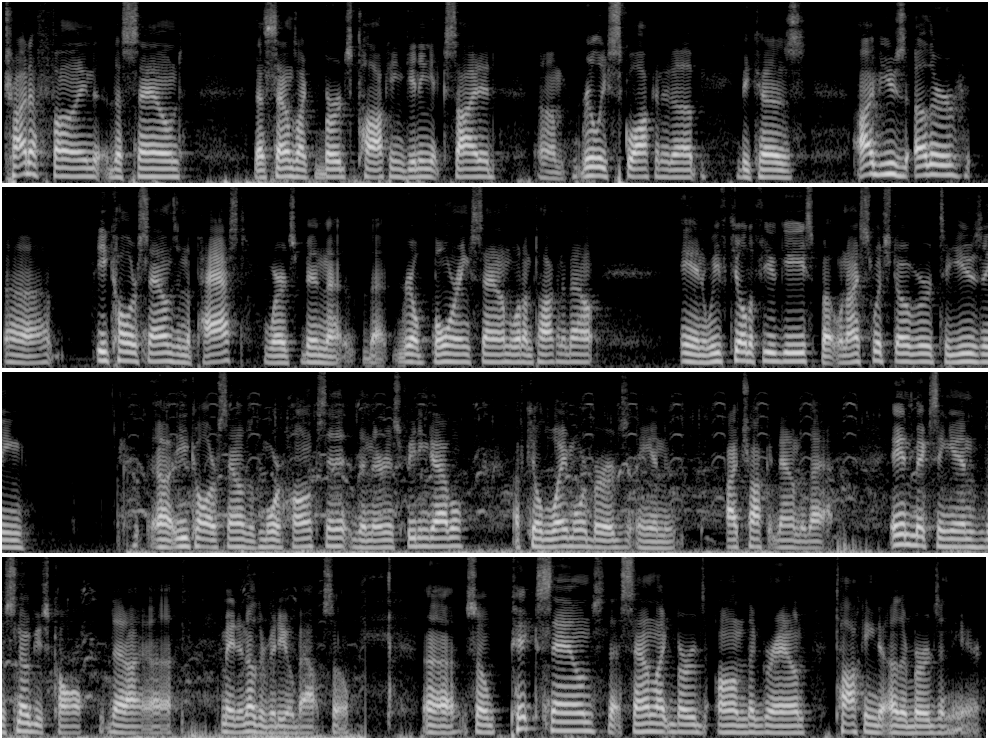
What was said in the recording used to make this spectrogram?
try to find the sound that sounds like birds talking, getting excited, um, really squawking it up. Because I've used other uh, e-caller sounds in the past where it's been that that real boring sound. What I'm talking about, and we've killed a few geese. But when I switched over to using uh, e-caller sounds with more honks in it than there is feeding gabble, I've killed way more birds and I chalk it down to that. And mixing in the snow goose call that I uh, made another video about. So, uh, so pick sounds that sound like birds on the ground talking to other birds in the air.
